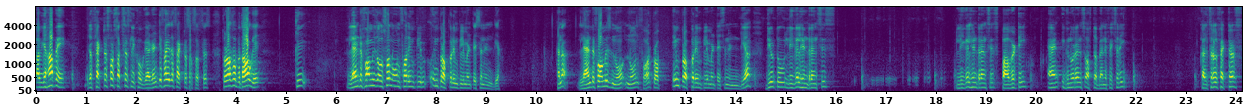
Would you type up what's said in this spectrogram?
अब यहाँ पे जब फैक्टर्स फॉर सक्सेस लिखोगे identify the factors of success थोड़ा सा बताओगे कि land reform is also known for improper implementation in India है ना? Land reform is known for improper implementation in India due to legal hindrances legal hindrances poverty and ignorance of the beneficiary cultural factors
